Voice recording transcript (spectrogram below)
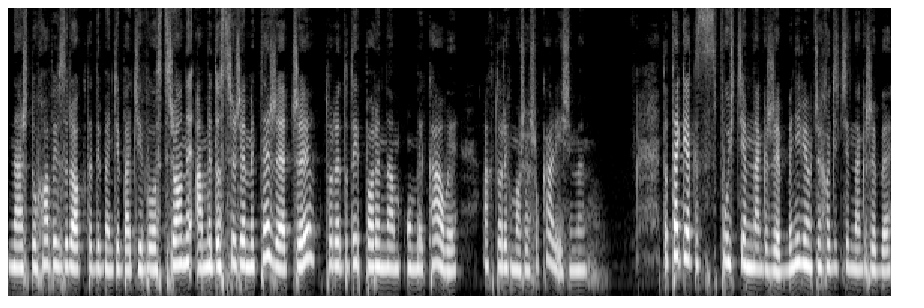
Nasz duchowy wzrok wtedy będzie bardziej wyostrzony, a my dostrzeżemy te rzeczy, które do tej pory nam umykały, a których może szukaliśmy. To tak jak z pójściem na grzyby. Nie wiem, czy chodzicie na grzyby,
